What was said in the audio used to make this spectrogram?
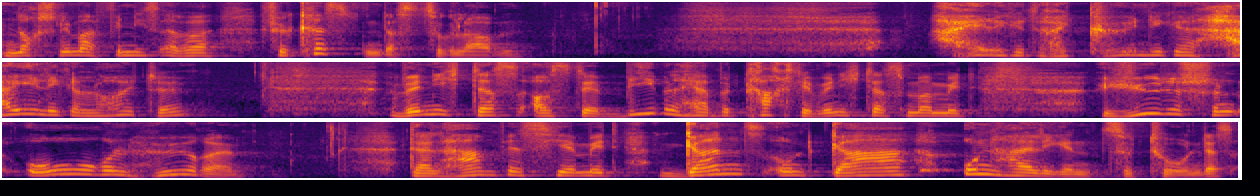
Noch schlimmer finde ich es aber für Christen, das zu glauben. Heilige drei Könige, heilige Leute. Wenn ich das aus der Bibel her betrachte, wenn ich das mal mit jüdischen Ohren höre, dann haben wir es hier mit ganz und gar Unheiligen zu tun. Das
